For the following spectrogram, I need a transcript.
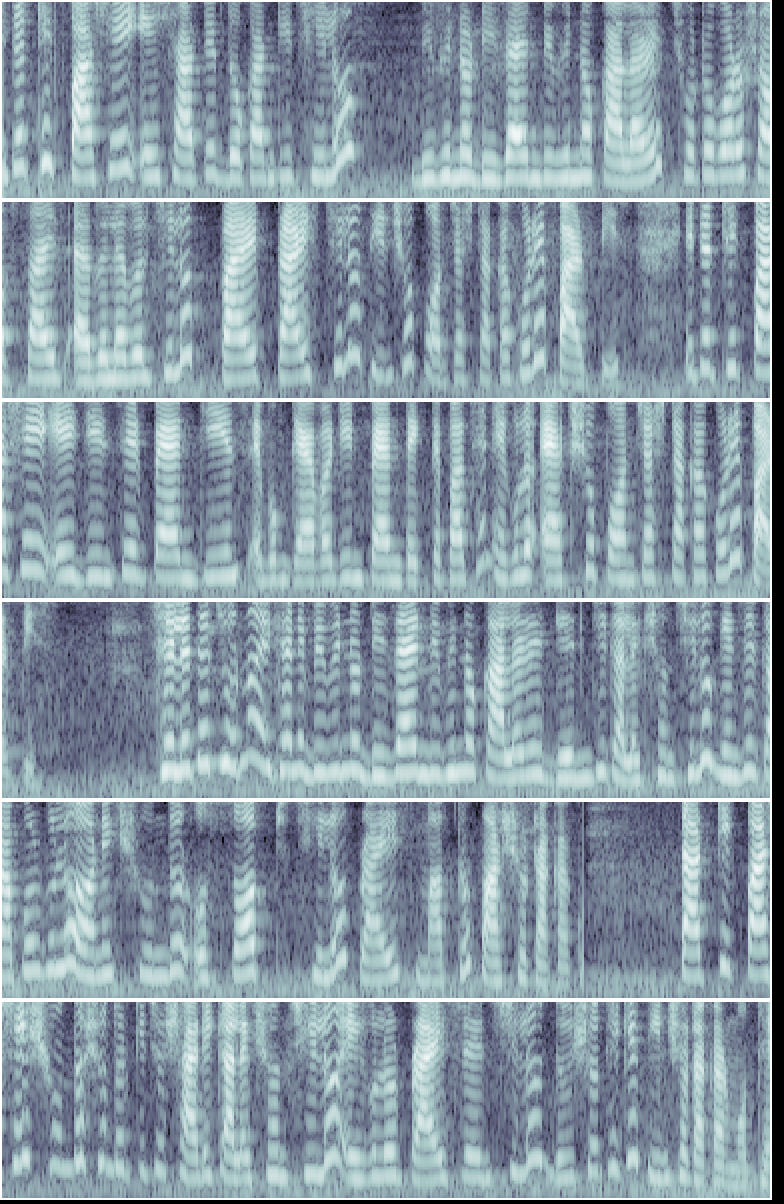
এটার ঠিক পাশেই এই শার্টের দোকানটি ছিল। বিভিন্ন ডিজাইন বিভিন্ন কালারে ছোট, বড় সব সাইজ অ্যাভেলেবেল ছিল। প্রায় প্রাইস ছিল তিনশো পঞ্চাশ টাকা করে পার পিস এটার ঠিক পাশেই এই জিন্সের প্যান্ট জিন্স এবং গ্যাবার্ডিন প্যান্ট দেখতে পাচ্ছেন। এগুলো একশো পঞ্চাশ টাকা করে পার পিস ছেলেদের জন্য এখানে বিভিন্ন ডিজাইন, বিভিন্ন কালারের গেঞ্জি কালেকশন ছিল। গেঞ্জির কাপড়গুলো অনেক সুন্দর ও সফট ছিল। প্রাইস মাত্র পাঁচশো টাকা। তার ঠিক পাশেই সুন্দর সুন্দর কিছু শাড়ি কালেকশন ছিল। এগুলোর প্রাইস রেঞ্জ ছিল দুইশো থেকে তিনশো টাকার মধ্যে।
